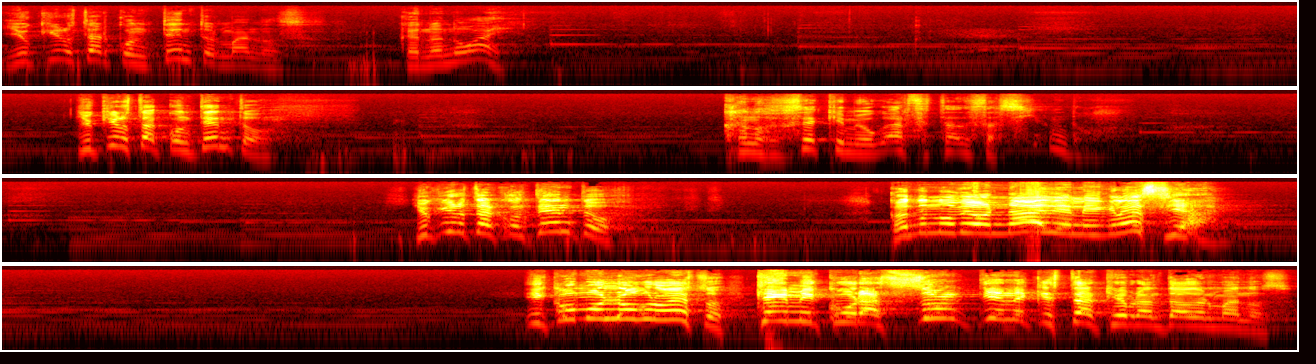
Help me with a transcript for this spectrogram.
Yo quiero estar contento, hermanos, cuando no hay. Yo quiero estar contento cuando sé que mi hogar se está deshaciendo. Yo quiero estar contento cuando no veo a nadie en la iglesia. ¿Y cómo logro eso? Que mi corazón tiene que estar quebrantado, hermanos.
